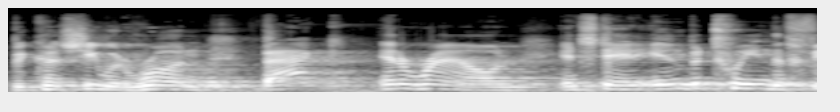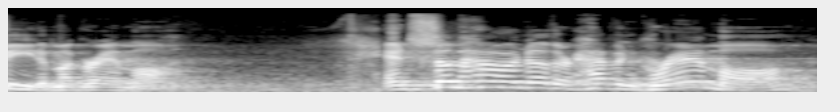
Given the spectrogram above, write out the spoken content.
because she would run back and around and stand in between the feet of my grandma. And somehow or another, having grandma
